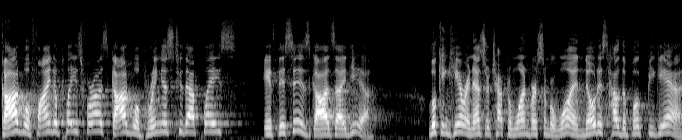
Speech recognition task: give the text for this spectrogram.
God will find a place for us. God will bring us to that place if this is God's idea. Looking here in Ezra chapter 1, verse number 1, notice how the book began.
